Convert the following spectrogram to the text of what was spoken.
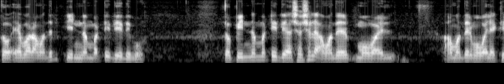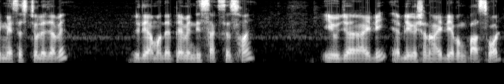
তো এবার আমাদের পিন নাম্বারটি দিয়ে দেব। তো পিন নাম্বারটি দেওয়া শেষ হলে আমাদের মোবাইল আমাদের মোবাইলে একটি মেসেজ চলে যাবে। যদি আমাদের পেমেন্টটি সাকসেস হয় ইউজার আইডি অ্যাপ্লিকেশন আইডি এবং পাসওয়ার্ড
